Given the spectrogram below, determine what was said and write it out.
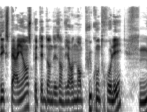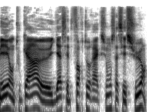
d'expérience, peut-être dans des environnements plus contrôlés, mais en tout cas, euh, il y a cette forte réaction, ça c'est sûr,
